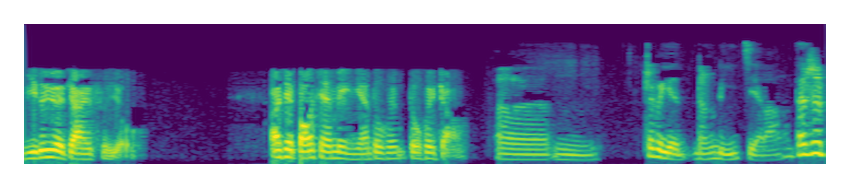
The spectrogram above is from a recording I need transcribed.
一个月加一次油，而且保险每年都会都会涨。呃嗯，这个也能理解啦。但是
